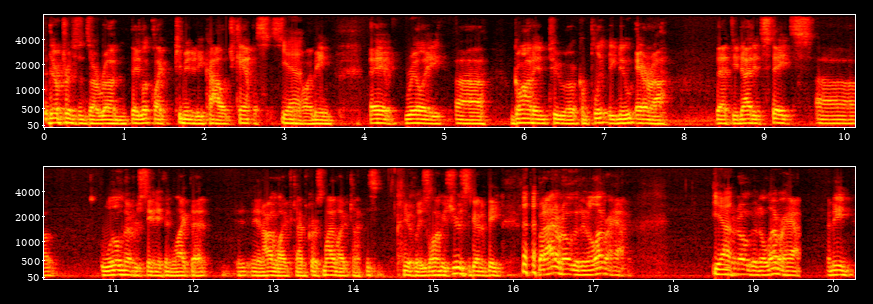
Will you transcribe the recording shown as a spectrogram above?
their prisons are run. They look like community college campuses. you Yeah. know, I mean, they have really uh, gone into a completely new era that the United States uh, will never see anything like that in, our lifetime. Of course, my lifetime is nearly as long as yours is going to be, but I don't know that it'll ever happen. Yeah, I don't know that it'll ever happen. I mean,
